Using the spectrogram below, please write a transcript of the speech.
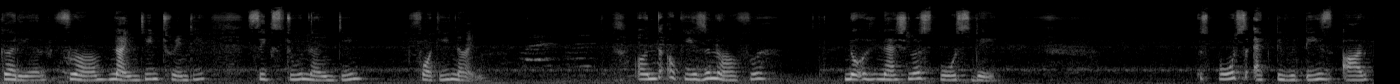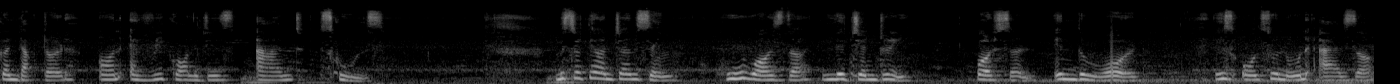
career from 1926 to 1949. On the occasion of National Sports Day, sports activities are conducted on every colleges and schools. Mr. Dhyan Chand Singh, who was the legendary person in the world, is also known as a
